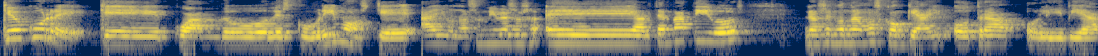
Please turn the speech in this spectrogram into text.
¿Qué ocurre? Que cuando descubrimos que hay unos universos eh, alternativos, nos encontramos con que hay otra Olivia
